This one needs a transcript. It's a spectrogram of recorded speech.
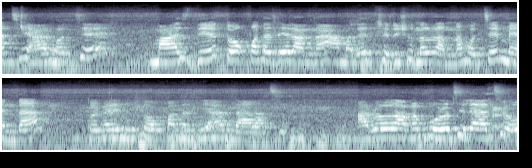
আছে, আর হচ্ছে মাছ দিয়ে টক পাতা দিয়ে রান্না, আমাদের ট্রেডিশনাল রান্না হচ্ছে মেন্দা তরকারি টক পাতা দিয়ে আর ডাল আছে। আরও আমার বড় ছেলে আছে, ও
